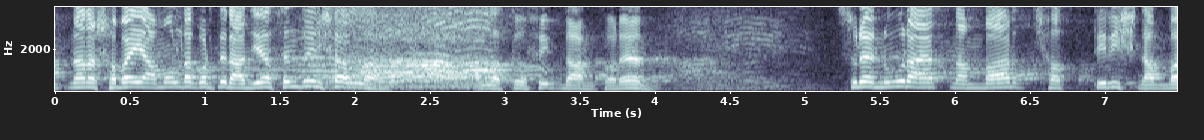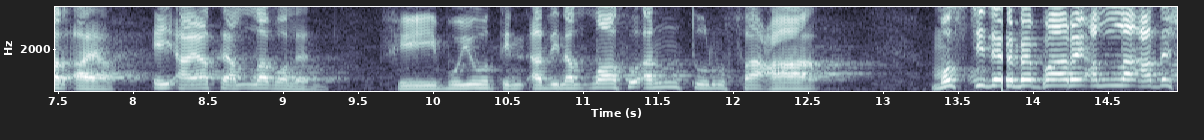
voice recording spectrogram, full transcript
আপনারা সবাই আমলটা করতে রাজি আছেন তো ইনশাল্লাহ আল্লাহ তৌফিক দান করেন। সুরে নূর আয়াত নাম্বার ছত্রিশ নাম্বার আয়াত। এই আয়াতে আল্লাহ বলেন, ফি বুয়ুতিন আদিন আল্লাহু আন্তুরফা মসজিদের ব্যাপারে আল্লাহ আদেশ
